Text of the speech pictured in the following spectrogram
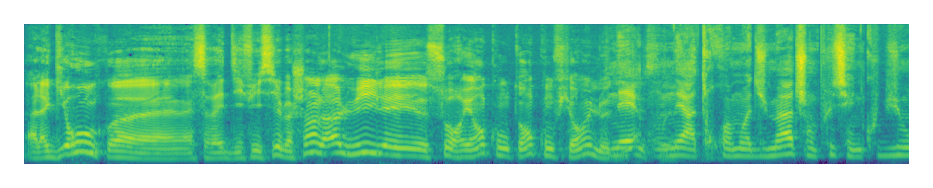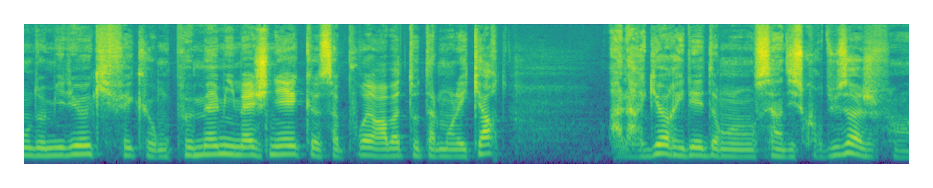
à la Giroud, quoi. Euh, Ça va être difficile, machin. Là, lui, il est souriant, content, confiant, il le on, dit. est, on est à trois mois du match. En plus, il y a une Coupe du Monde au milieu qui fait qu'on peut même imaginer que ça pourrait rabattre totalement les cartes. À la rigueur, il est dans. C'est un discours d'usage. Enfin,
